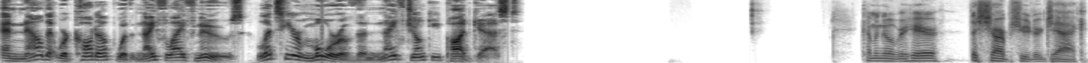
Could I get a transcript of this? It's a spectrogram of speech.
And now that we're caught up with Knife Life news, let's hear more of the Knife Junkie podcast. Coming over here, the sharpshooter Jack.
